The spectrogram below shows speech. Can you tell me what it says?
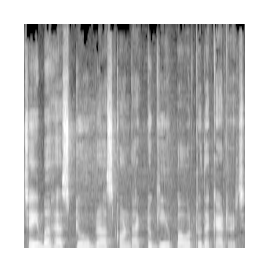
Chamber has two brass contact to give power to the cartridge.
